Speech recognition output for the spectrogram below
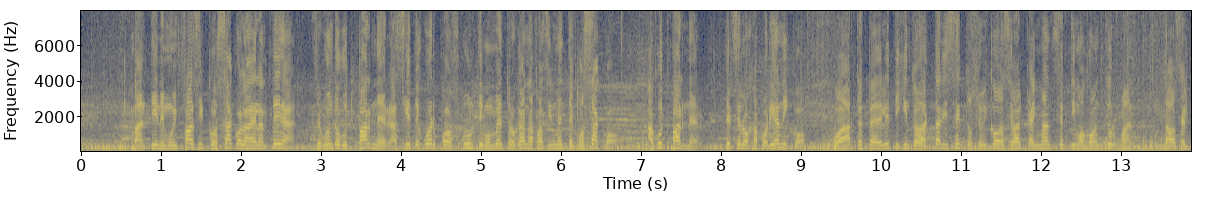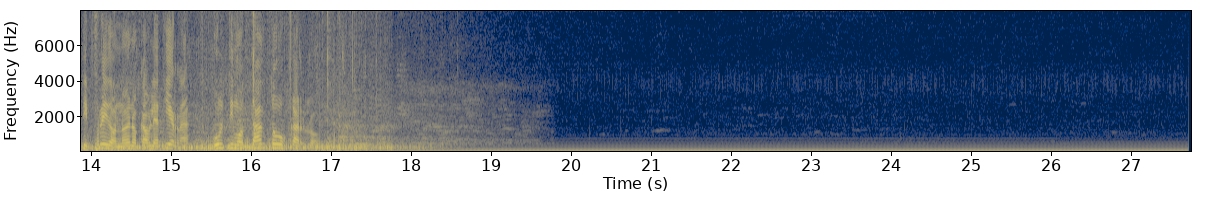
Mantiene muy fácil Cosaco la delantera. Segundo Good Partner a siete cuerpos, último metro gana fácilmente Cosaco. A Good Partner, tercero Japoriánico, cuarto es Pedaletti, quinto Dactari, sexto se ubicó se va el Caimán, séptimo Joven Turman, octavo Celtic Freedom, noveno Cable a Tierra, último tanto buscarlo.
